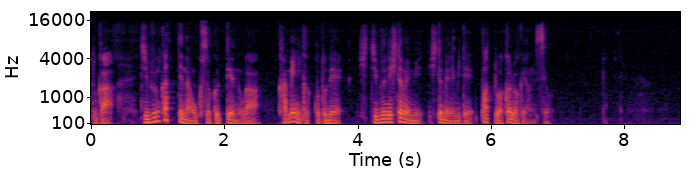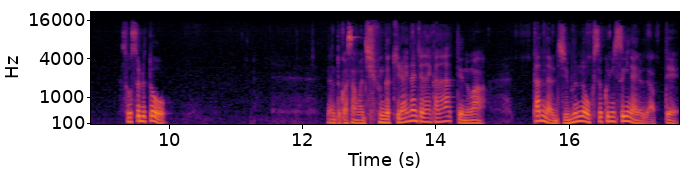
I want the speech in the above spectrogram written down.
とか自分勝手な憶測っていうのが紙に書くことで自分で一目一目で見てパッと分かるわけなんですよ。そうするとなんとかさんは自分が嫌いなんじゃないかなっていうのは単なる自分の憶測に過ぎないのであって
